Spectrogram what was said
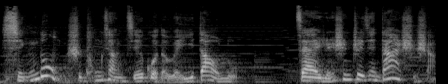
行动是通向结果的唯一道路。在人生这件大事上，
